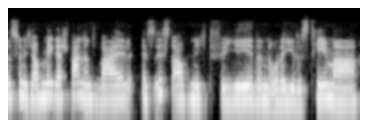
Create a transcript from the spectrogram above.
Das finde ich auch mega spannend, weil es ist auch nicht für jeden oder jedes Thema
